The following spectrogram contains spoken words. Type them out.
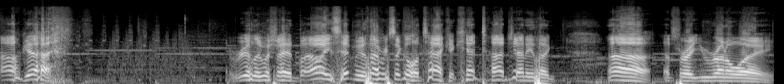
Oh, God. Really wish I had... Oh, he's hit me with every single attack. I can't dodge anything. Ah, that's right. You run away.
